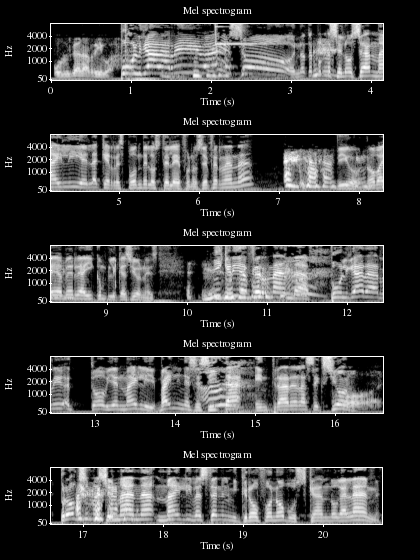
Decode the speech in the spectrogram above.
pulgar arriba. ¡Pulgar arriba! ¡Eso! No te pongas celosa, Miley es la que responde los teléfonos, ¿eh, Fernanda? Digo, no vaya a haber ahí complicaciones. Mi querida Fernanda, pulgar arriba. Todo bien, Miley. Miley necesita entrar a la sección. Próxima semana, Miley va a estar en el micrófono buscando galán.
